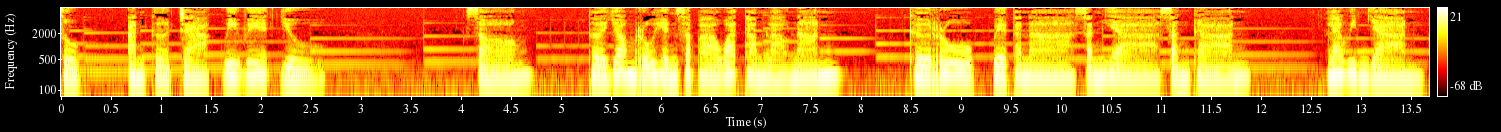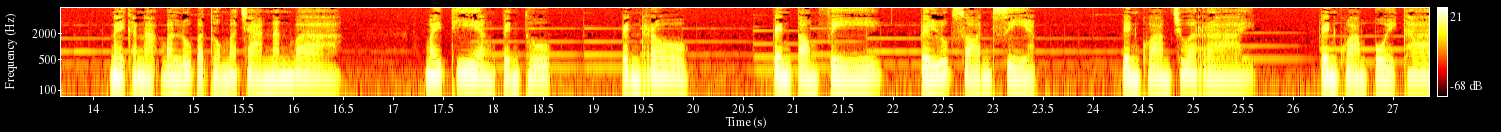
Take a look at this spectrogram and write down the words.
สุข อันเกิดจากวิเวกอยู่ 2. เธอย่อมรู้เห็นสภาวะธรรมเหล่านั้น คือรูป เวทนา สัญญา สังขาร และวิญญาณ ในขณะบรรลุปฐมฌานนั้นว่า ไม่เที่ยงเป็นทุกข์ เป็นโรค เป็นต่อมฝี เป็นลูกศรเสียบ เป็นความชั่วร้าย เป็นความป่วยไข้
